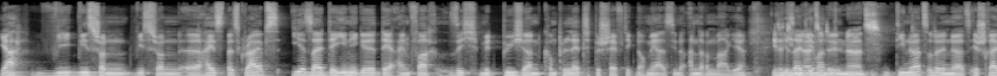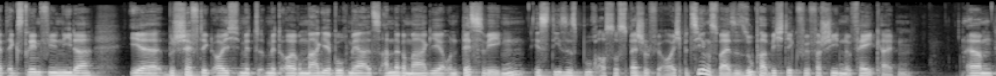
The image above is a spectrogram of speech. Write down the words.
ja, wie, es schon, wie es schon äh, heißt bei Scribes, ihr seid derjenige, der einfach sich mit Büchern komplett beschäftigt, noch mehr als die anderen Magier. Ihr seid, ihr die seid Nerds jemand, unter den Nerds. Die Nerds unter den Nerds. Ihr schreibt extrem viel nieder. Ihr beschäftigt euch mit, mit eurem Magierbuch mehr als andere Magier und deswegen ist dieses Buch auch so special für euch, beziehungsweise super wichtig für verschiedene Fähigkeiten. Ähm,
